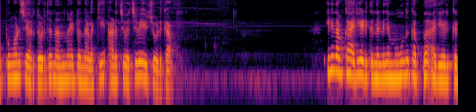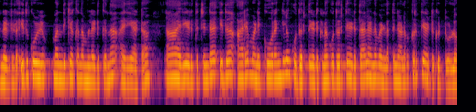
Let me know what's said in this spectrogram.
ഉപ്പും കൂടെ ചേർത്ത് കൊടുത്ത് നന്നായിട്ടൊന്ന് ഇളക്കി അടച്ചു വെച്ച് വേവിച്ചു കൊടുക്കാം. ഇനി നമുക്ക് അരി എടുക്കുന്നുണ്ട്. ഞാൻ മൂന്ന് കപ്പ് അരി എടുക്കുന്നുണ്ട്. ഇത് കുഴി മന്തിക്കൊക്കെ നമ്മൾ എടുക്കുന്ന അരിയാട്ടോ. ആ അരി എടുത്തിട്ടുണ്ട്. ഇത് അരമണിക്കൂറെങ്കിലും കുതിർത്തി എടുക്കണം. കുതിർത്തി എടുത്താലാണ് വെള്ളത്തിന്റെ അളവ് കൃത്യമായിട്ട് കിട്ടുള്ളൂ.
